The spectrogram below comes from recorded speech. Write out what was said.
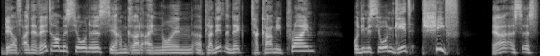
der auf einer Weltraummission ist. Sie haben gerade einen neuen äh, Planeten entdeckt, Takami Prime. Und die Mission geht schief. Ja, es ist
